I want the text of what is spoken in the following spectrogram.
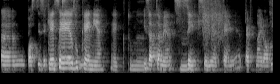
Um, posso dizer que, que essa é a do Quênia, é que tu me... Exatamente, hum. sim, sim, é do Quênia, perto de Nairobi.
